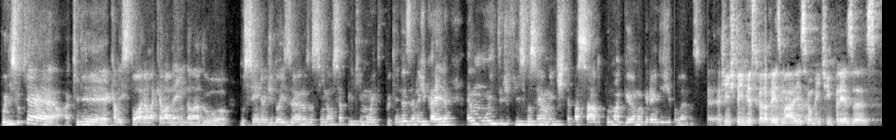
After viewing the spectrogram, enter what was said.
Por isso que é aquele, aquela história aquela lenda lá do, do sênior de dois anos, assim, não se aplique muito, porque em dois anos de carreira é muito difícil você realmente ter passado por uma gama grande de problemas. A gente tem visto cada vez mais realmente empresas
